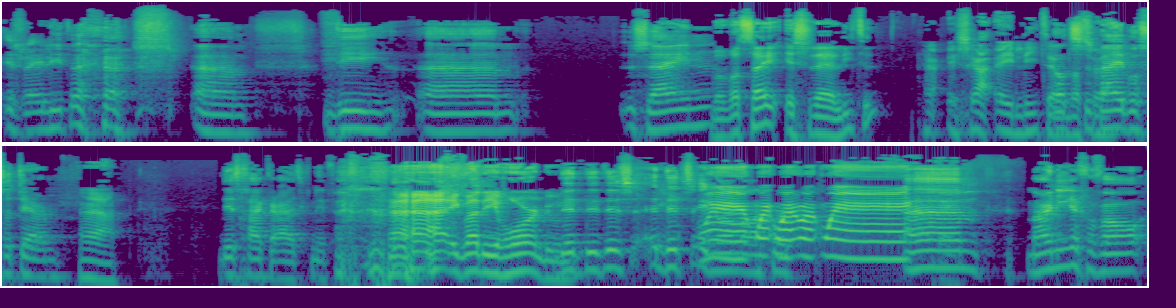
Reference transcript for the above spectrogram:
Israëlieten, Ehm, die ehm, zijn, Maar wat zei Israëlieten? Ja, Israëlieten. dat omdat is de ze- bijbelse term. Ja. Dit ga ik eruit knippen. ik wou die hoorn doen. dit, dit is, dit is. Ehm, maar in ieder geval,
